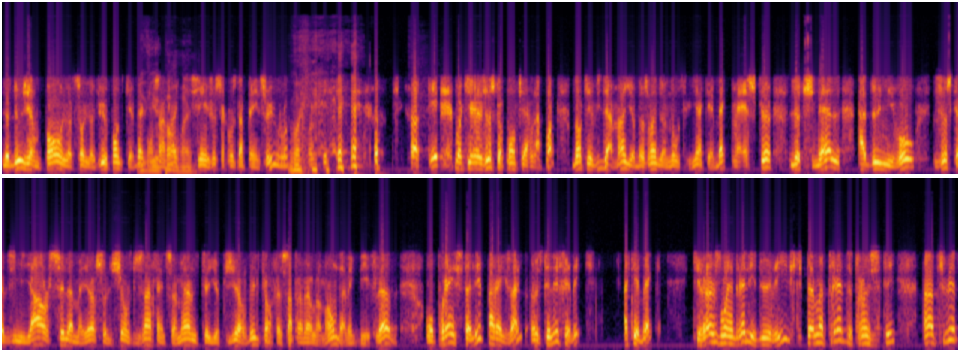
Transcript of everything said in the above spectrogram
Le deuxième pont, là, le vieux pont de Québec, on s'entend qu'il tient juste à cause de la peinture. Là. OK. Bon, qu'il reste juste le pont Pierre-Laporte. Donc, évidemment, il y a besoin d'un autre lien à Québec. Mais est-ce que le tunnel à deux niveaux, jusqu'à 10 milliards, c'est la meilleure solution? Je disais en fin de semaine qu'il y a plusieurs villes qui ont fait ça à travers le monde avec des fleuves. On pourrait installer, par exemple, un téléphérique à Québec qui rejoindrait les deux rives, qui permettrait de transiter entre 8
